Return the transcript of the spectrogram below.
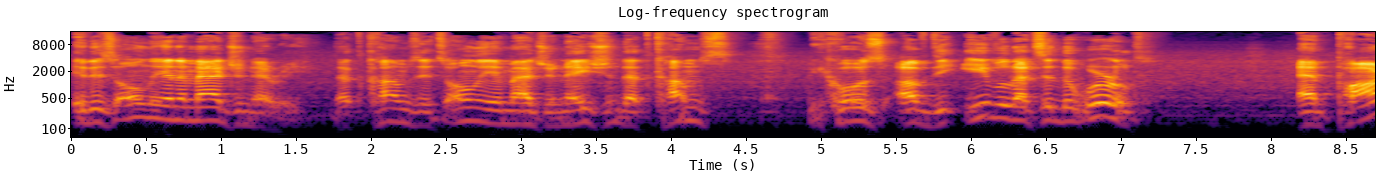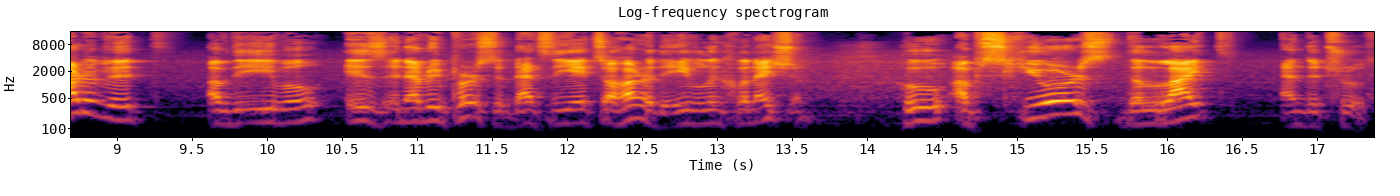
it is only an imaginary that comes, it's only imagination that comes because of the evil that's in the world. And part of it, of the evil, is in every person. That's the Yetzer Hara, the evil inclination, who obscures the light and the truth.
